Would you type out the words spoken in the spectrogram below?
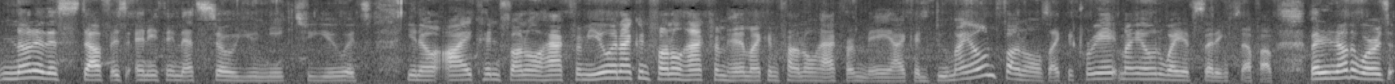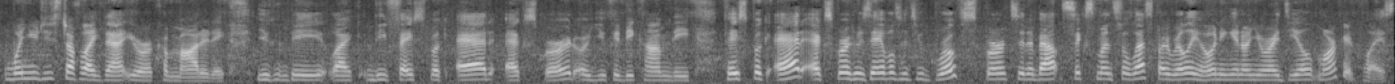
none of this stuff is anything that's so unique to you. It's, you know, I can funnel hack from you and I can funnel hack from him. I can funnel hack from me. I could do my own funnels. I could create my own way of setting stuff up. But in other words, when you do stuff like that, you're a commodity. You can be like the Facebook ad expert, or you could become the Facebook ad expert who's able to do growth spurts in about six months or less by really honing in on your ideal marketplace.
